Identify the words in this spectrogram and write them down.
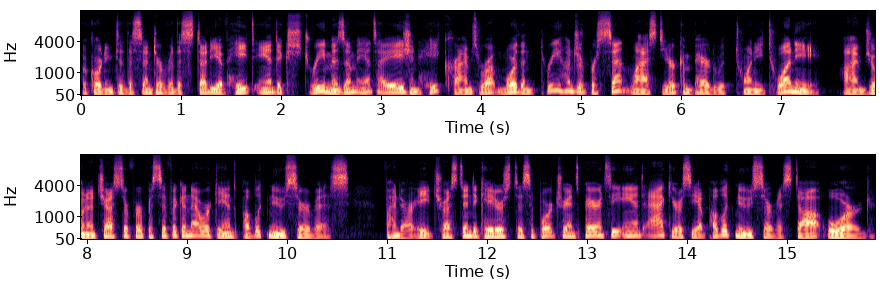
According to the Center for the Study of Hate and Extremism, anti Asian hate crimes were up more than 300% last year compared with 2020. I'm Jonah Chester for Pacifica Network and Public News Service. Find our eight trust indicators to support transparency and accuracy at publicnewsservice.org.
